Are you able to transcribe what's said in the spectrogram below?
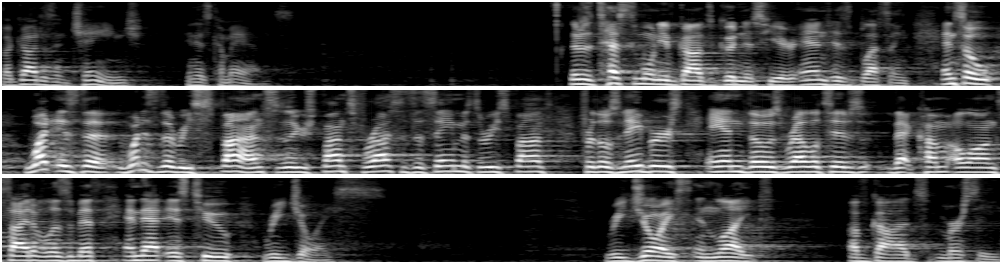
But God doesn't change in his commands. There's a testimony of God's goodness here and his blessing. And so, what is the, what is the response? The response for us is the same as the response for those neighbors and those relatives that come alongside of Elizabeth, and that is to rejoice. Rejoice in light of God's mercy.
